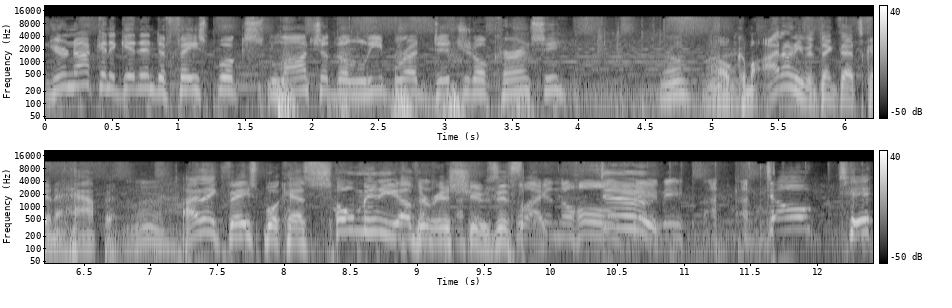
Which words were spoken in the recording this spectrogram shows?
You're not going to get into Facebook's launch of the Libra digital currency? No? Oh come on! I don't even think that's going to happen. I think Facebook has so many other issues. It's like, in the hole, dude, baby. don't tick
